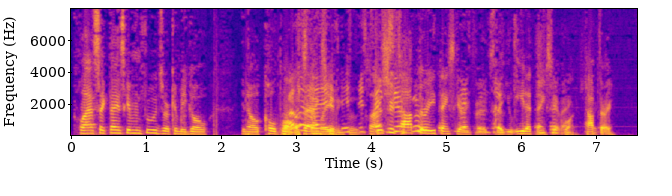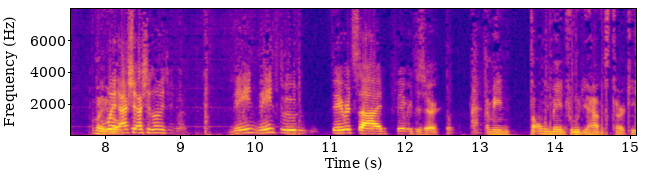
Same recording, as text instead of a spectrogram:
classic Thanksgiving foods, or can we go, you know, cold Well, plate it's family? Thanksgiving food. it's What's your top Thanksgiving three food. Thanksgiving foods that you eat at Thanksgiving? Top three. Wait, actually, actually, let me. Main main food, favorite side, favorite dessert. I mean, the only main food you have is turkey.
